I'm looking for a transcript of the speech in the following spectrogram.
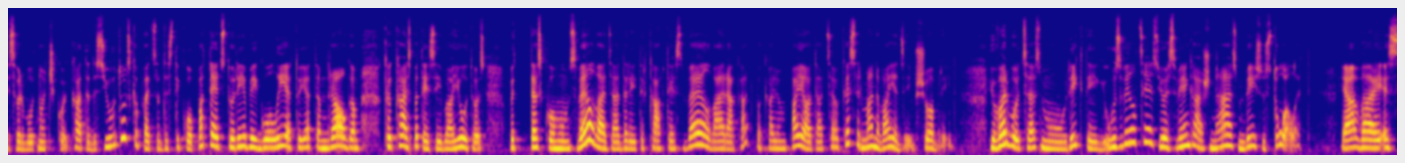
es varbūt nočikoju, kā tad es jūtos, kāpēc tad es tikko pateicu to riebīgo lietu, ja tam draugam, ka, kā es patiesībā jūtos. Bet tas, ko mums vēl vajadzētu darīt, ir kāpties vēl vairāk atpakaļ un pajautāt sev, kas ir mana vajadzība šobrīd. Jo varbūt es esmu riktīgi uzvilcies, jo es vienkārši neesmu bijis uz toleti. Ja, vai es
